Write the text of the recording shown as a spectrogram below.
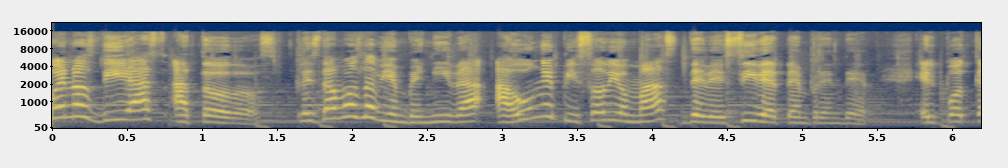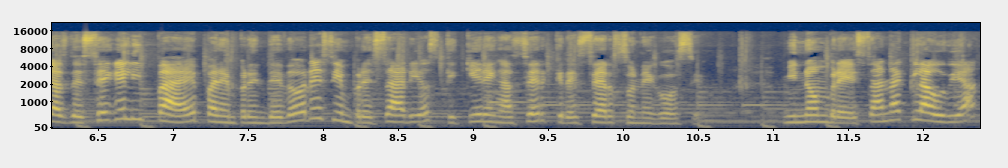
Buenos días a todos. Les damos la bienvenida a un episodio más de Decídete Emprender, el podcast de Segel y PAE para emprendedores y empresarios que quieren hacer crecer su negocio. Mi nombre es Ana Claudia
